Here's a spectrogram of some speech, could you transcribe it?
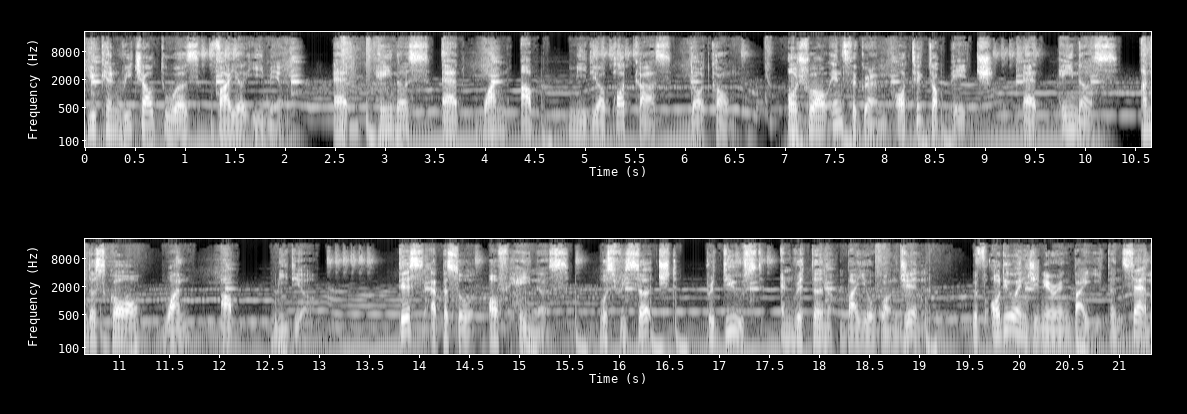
you can reach out to us via email at heinous at oneupmediapodcast.com or through our Instagram or TikTok page at heinous underscore one up media. This episode of Heinous was researched, produced, and written by Yo Guang Jin, with audio engineering by Ethan Sam.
